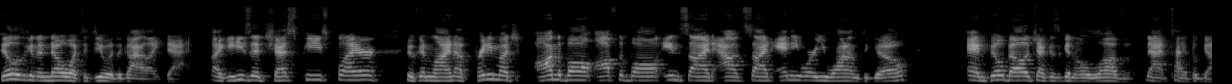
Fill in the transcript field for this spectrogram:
Bill's going to know what to do with a guy like that. Like he's a chess piece player who can line up pretty much on the ball, off the ball, inside, outside, anywhere you want him to go. And Bill Belichick is going to love that type of guy.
